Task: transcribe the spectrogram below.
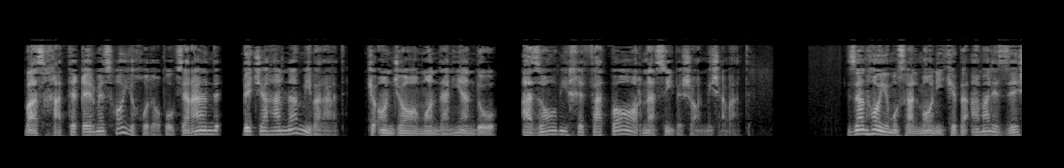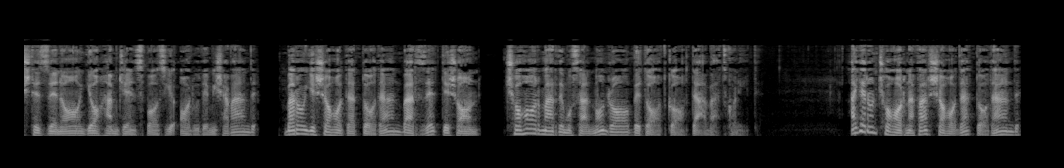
و از خط قرمزهای خدا بگذرند به جهنم می‌برد که آنجا ماندنی و عذابی خفتبار نصیبشان می شود. زنهای مسلمانی که به عمل زشت زنا یا همجنس بازی آلوده می شوند برای شهادت دادن بر ضدشان چهار مرد مسلمان را به دادگاه دعوت کنید. اگر آن چهار نفر شهادت دادند،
